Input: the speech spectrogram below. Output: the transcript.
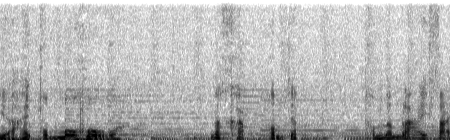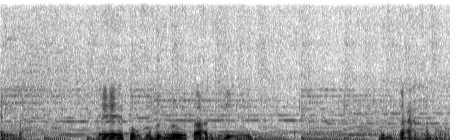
อย่าให้ผมโมโหนะครับ ผมจะผมน้ำลายใส่นะเอ้ผมก็เพิ่งรู้ตอนที่บุญตาเขาบอก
